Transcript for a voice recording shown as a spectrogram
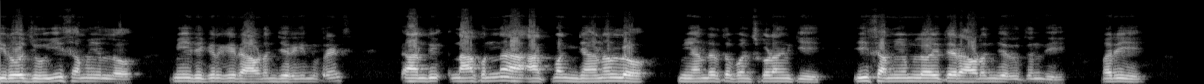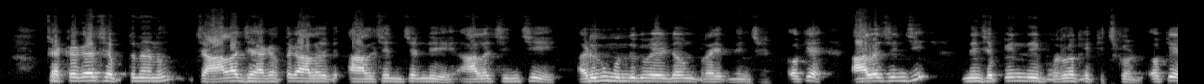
ఈరోజు ఈ సమయంలో మీ దగ్గరికి రావడం జరిగింది ఫ్రెండ్స్. అందు నాకున్న ఆత్మ జ్ఞానంలో మీ అందరితో పంచుకోవడానికి ఈ సమయంలో అయితే రావడం జరుగుతుంది. మరి చక్కగా చెప్తున్నాను చాలా జాగ్రత్తగా ఆలో ఆలోచించండి ఆలోచించి అడుగు ముందుకు వేయడం ప్రయత్నించండి. ఓకే? ఆలోచించి నేను చెప్పింది బుర్రలోకి ఎక్కించుకోండి. ఓకే?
